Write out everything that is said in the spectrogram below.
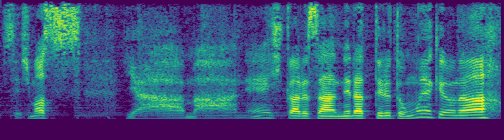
失礼します。いやーまあね、ヒカルさん狙ってると思うんやけどな。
